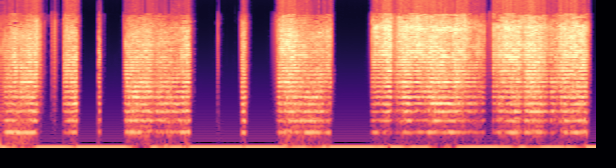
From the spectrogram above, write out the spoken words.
I'm sorry.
